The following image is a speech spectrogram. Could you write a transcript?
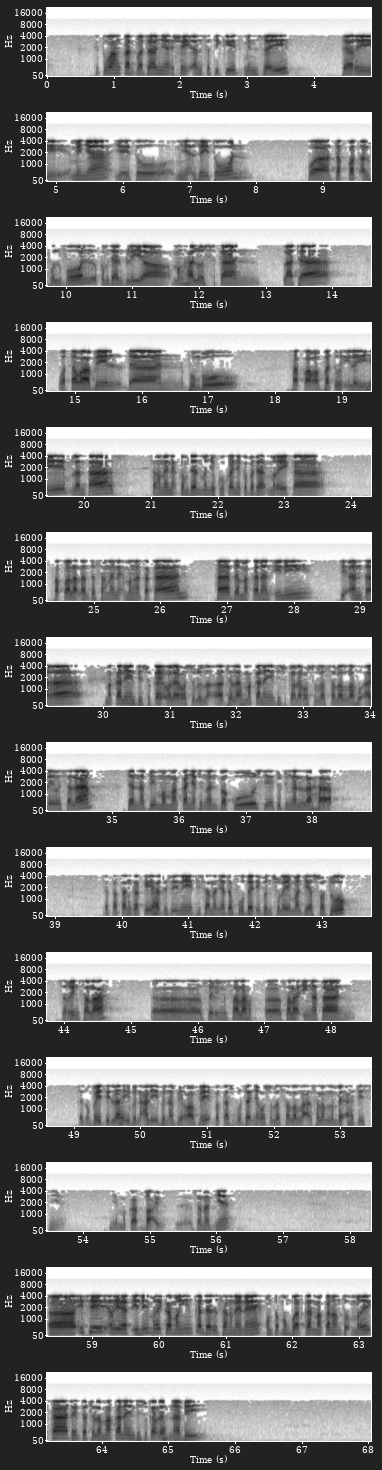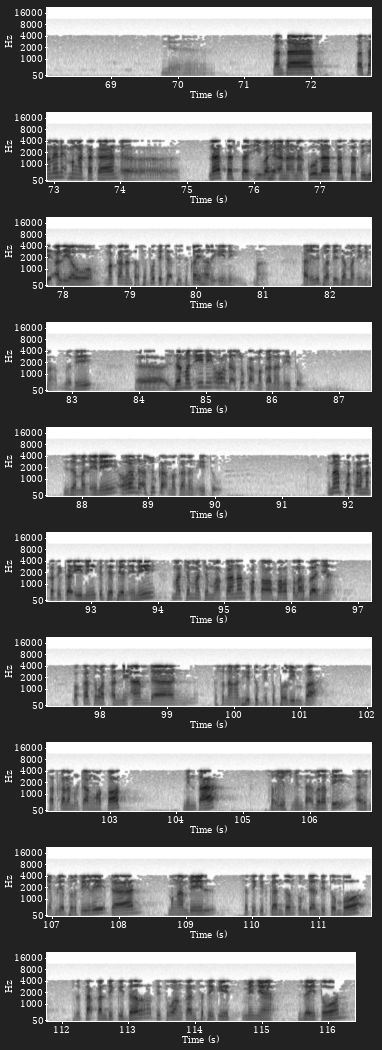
dituangkan padanya syai'an sedikit min zait dari minyak yaitu minyak zaitun wa daqqat al-fulful kemudian beliau menghaluskan lada wa tawabil dan bumbu faqarabatu ilaihim lantas sang nenek kemudian menyuguhkannya kepada mereka faqalat lantas sang nenek mengatakan hada makanan ini di antara makanan yang disukai oleh Rasulullah adalah makanan yang disukai oleh Rasulullah Sallallahu Alaihi Wasallam dan Nabi memakannya dengan bagus yaitu dengan lahap. Catatan kaki hadis ini di sananya ada Fudaid ibn Sulaiman dia soduk sering salah uh, sering salah uh, salah ingatan dan Ubaidillah ibn Ali ibn Abi Rafi bekas budaknya Rasulullah Sallallahu Alaihi Wasallam lembek hadisnya. Ya, maka daif eh, sanadnya uh, isi riwayat ini mereka menginginkan dari sang nenek untuk membuatkan makanan untuk mereka dan itu adalah makanan yang disukai oleh Nabi. Ya. Lantas sang nenek mengatakan uh, La tasta'i wahai anak-anakku la tastatihi al -yawum. Makanan tersebut tidak disukai hari ini. Ma. Hari ini berarti zaman ini, maaf. Berarti uh, zaman ini orang tidak suka makanan itu. Di zaman ini orang tidak suka makanan itu. Kenapa? Karena ketika ini, kejadian ini, macam-macam makanan kota telah banyak. Wakat surat an-ni'am dan kesenangan hidup itu berlimpah. Tatkala mereka ngotot, minta, serius minta berarti akhirnya beliau berdiri dan mengambil sedikit gandum kemudian ditumbuk, diletakkan di kider, dituangkan sedikit minyak zaitun,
